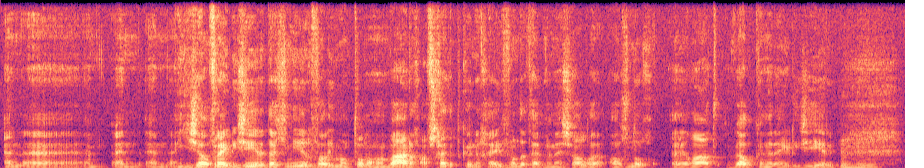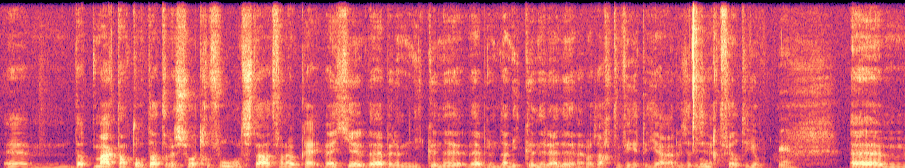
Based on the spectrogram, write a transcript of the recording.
En, eh, en, en, en, en jezelf realiseren dat je in ieder geval iemand toch nog een waardig afscheid hebt kunnen geven. Want dat hebben we met z'n allen alsnog heel laat wel kunnen realiseren. Mhm. Ehm, dat maakt dan toch dat er een soort gevoel ontstaat van oké, weet je, we hebben, hem niet kunnen, we hebben hem dan niet kunnen redden. En hij was 48 jaar, dus dat is echt veel te jong. Ja. Ehm,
